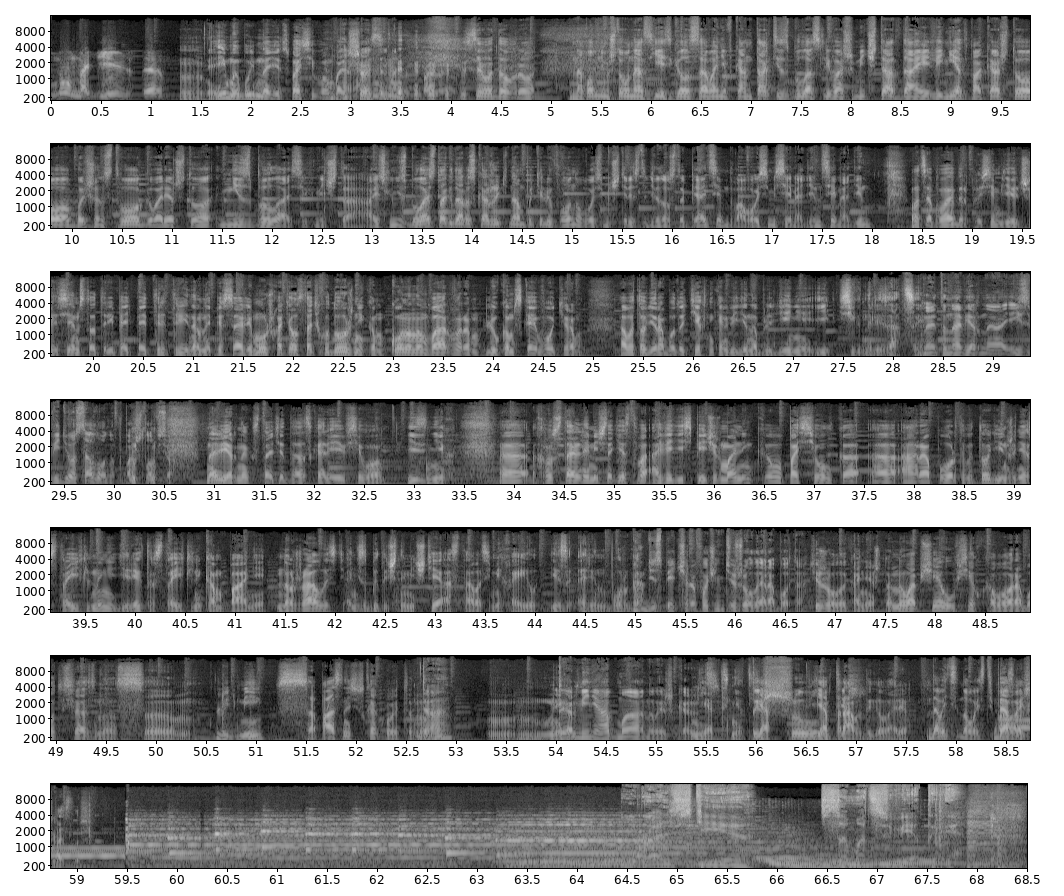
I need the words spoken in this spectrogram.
ну, надеюсь, да. И мы будем надеяться. Спасибо вам большое. Всего доброго. Напомним, что у нас есть голосование ВКонтакте, сбылась ли ваша мечта, да или нет. Пока что большинство говорят, что не сбылась их мечта. А если не сбылась, тогда расскажите нам по телефону 8495-728-7171. WhatsApp и Viber плюс 7967 103 5533 нам написали. Муж хотел стать художником, Конаном Варваром, Люком Скайвокером, а в итоге работать техником видеонаблюдения и сигнализации. Ну, Это, наверное, из видеосалонов пошло все. Наверное, кстати, да, скорее всего, из них. Э, Хрустальная мечта детства, авиадиспетчер маленького поселка э, аэропорта. В итоге инженер-строитель, ныне директор строительной компании. Но жалость о несбыточной мечте осталась Михаил из Оренбурга. У диспетчеров очень тяжелая работа. Тяжелая, конечно. Но вообще у всех, у кого работа связана с э, людьми, с опасностью какой-то. ну, Да? мне Ты кажется- меня обманываешь, кажется. Нет, нет, Ты я, шутишь. я правда говорю. Давайте новости Давай послушаем. Уральские самоцветы.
